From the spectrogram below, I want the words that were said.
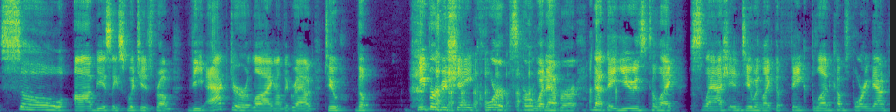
so obviously switches from the actor lying on the ground to the paper mache corpse or whatever that they use to like slash into and like the fake blood comes pouring down.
